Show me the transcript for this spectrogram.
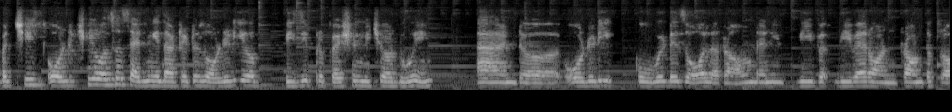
but she's already, she also said me that it is already a busy profession which you're doing and uh, already covid is all around and we, we were on round the clock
